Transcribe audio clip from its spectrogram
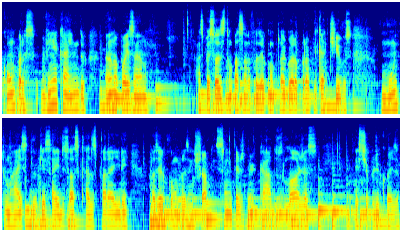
compras vinha caindo ano após ano. As pessoas estão passando a fazer compras agora por aplicativos, muito mais do que sair de suas casas para irem fazer compras em shopping centers, mercados, lojas, esse tipo de coisa.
